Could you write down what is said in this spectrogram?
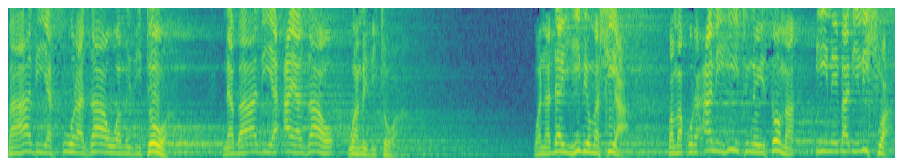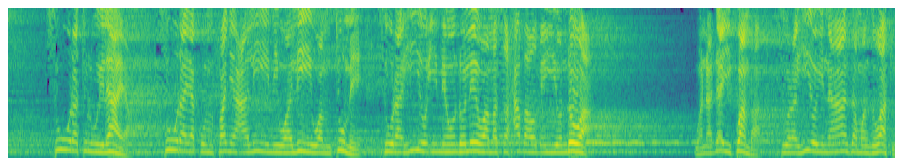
baadhi ya sura zao wamezitoa na baadhi ya aya zao wamezitoa. Wanadai hivyo mashia kwamba Qur'ani hii tunayoisoma imebadilishwa. Suratul wilaya sura ya kumfanya Ali ni walii wa mtume sura hiyo imeondolewa masahaba wameiondoa wanadai kwamba sura hiyo inaanza mwanzo wake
